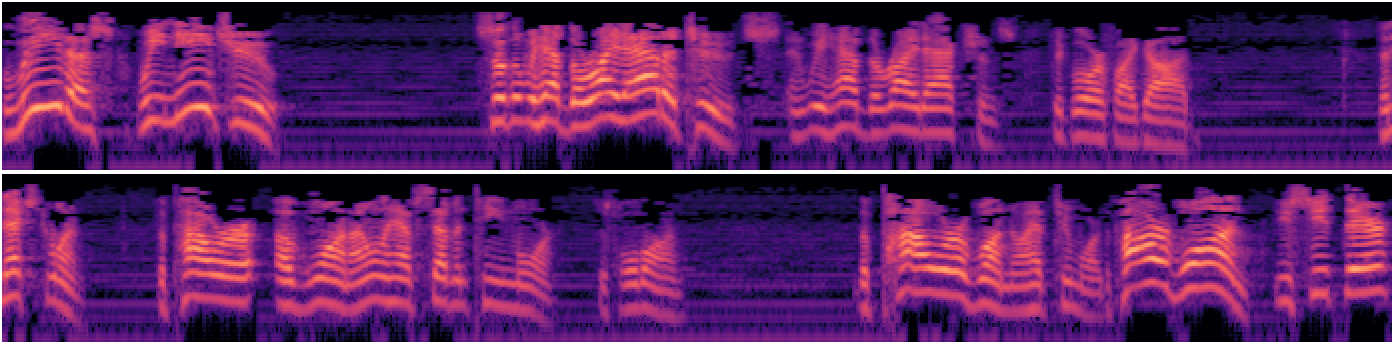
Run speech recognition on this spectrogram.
lead us. We need you so that we have the right attitudes and we have the right actions to glorify God. The next one, the power of one. I only have 17 more. Just hold on. The power of one. No, I have two more. The power of one. You see it there?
